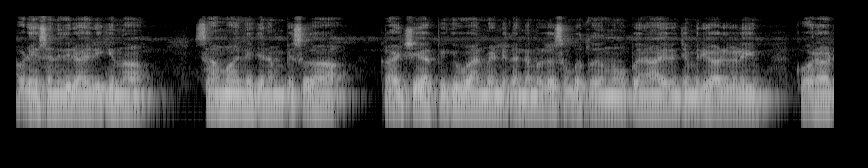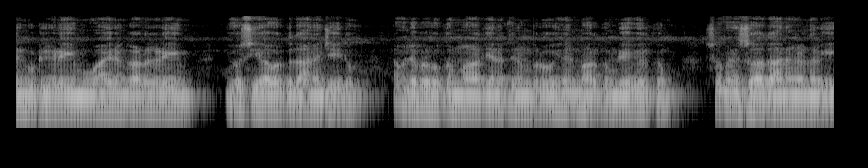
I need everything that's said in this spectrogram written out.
അവിടെ സന്നിധിയിലായിരിക്കുന്ന സാമാന്യ ജനം പിസഹ കാഴ്ചയർപ്പിക്കുവാൻ വേണ്ടി തന്റെ മൃഗസമ്പത്ത് നിന്ന് മുപ്പതിനായിരം ചെമ്മരിയാടുകളെയും കോരാടിൻ കുട്ടികളെയും മൂവായിരം കാളുകളെയും യോസിയ അവർക്ക് ദാനം ചെയ്തു. അവന്റെ പ്രഭുക്കന്മാർ ജനത്തിനും പുരോഹിതന്മാർക്കും ലേവ്യർക്കും സ്വമനസ്വ ദാനങ്ങൾ നൽകി.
